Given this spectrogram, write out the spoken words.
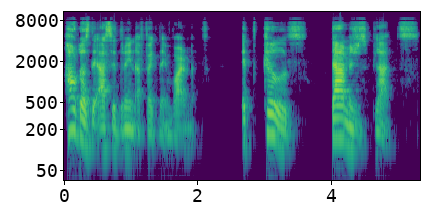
How does the acid rain affect the environment? It kills, damages plants.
